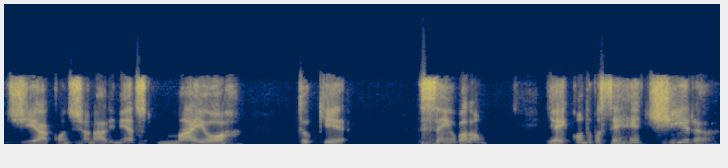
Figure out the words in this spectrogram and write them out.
de acondicionar alimentos maior do que sem o balão. E aí, quando você retira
